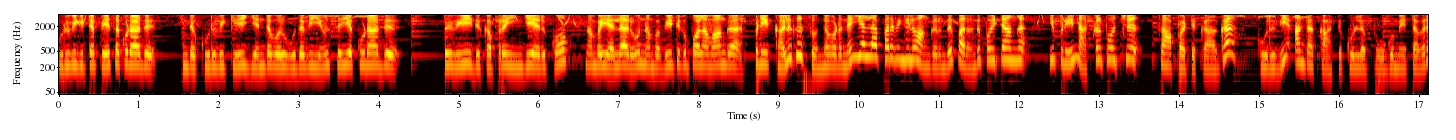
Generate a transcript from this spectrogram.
குருவிகிட்ட பேசக்கூடாது. இந்த குருவிக்கு எந்த ஒரு உதவியும் செய்யக்கூடாது. குருவி இதுக்கப்புறம் இங்கே இருக்கும். நம்ம எல்லாரும் நம்ம வீட்டுக்கு போலாம் வாங்க. இப்படி கழுகு சொன்ன உடனே எல்லா பறவைங்களும் அங்கிருந்து பறந்து போயிட்டாங்க. இப்படி நாட்கள் போச்சு. சாப்பாட்டுக்காக குருவி அந்த காட்டுக்குள்ள போகுமே தவிர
